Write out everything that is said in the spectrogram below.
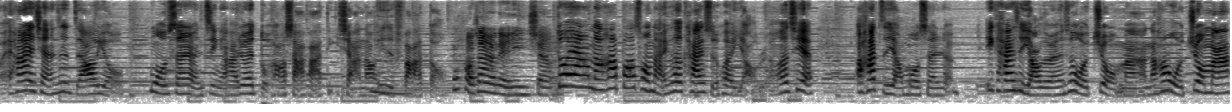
哎，它以前是只要有陌生人进来，它就会躲到沙发底下，然后一直发抖。我好像有点印象。对啊，然后它不知道从哪一刻开始会咬人，而且啊，它只咬陌生人。一开始咬的人是我舅妈，然后我舅妈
